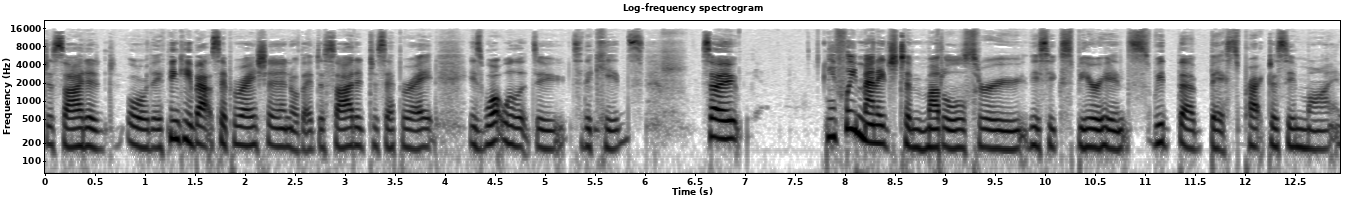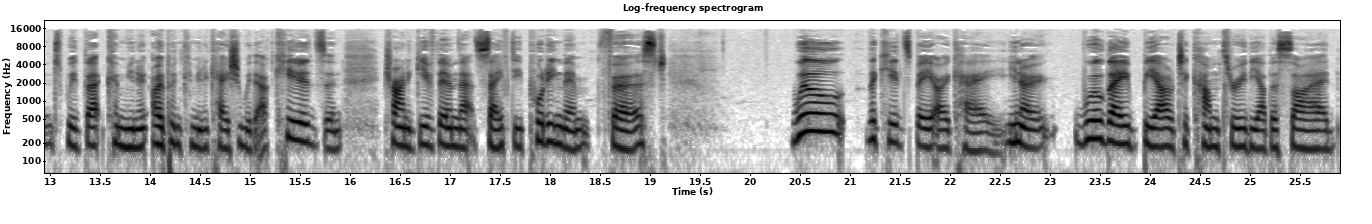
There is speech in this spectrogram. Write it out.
decided or they're thinking about separation or they've decided to separate is what will it do to the kids. So if we manage to muddle through this experience with the best practice in mind, with that communi- open communication with our kids and trying to give them that safety, putting them first, will the kids be okay? You know, will they be able to come through the other side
